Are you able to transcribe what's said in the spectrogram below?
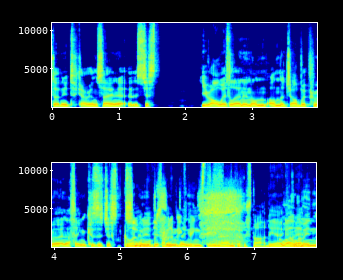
don't need to carry on saying it. It's just you're always learning on on the job with promoting. I think because there's just Go so on, many what were some of different things. things that you learned at the start of the year? Well, I mean,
